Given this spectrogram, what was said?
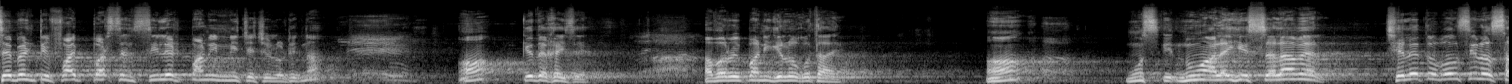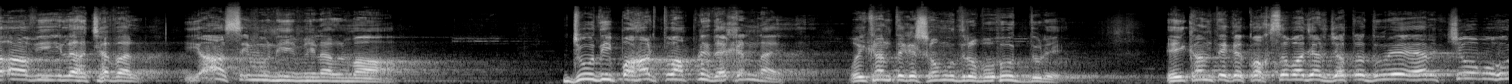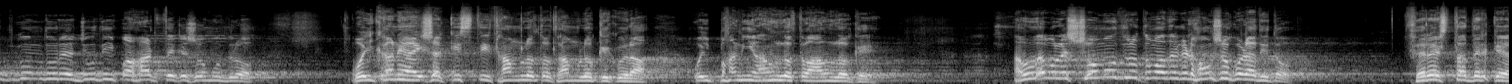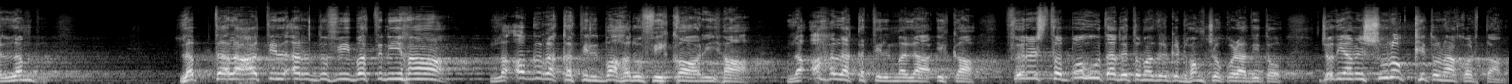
Seventy five percent Sylhet পানির নিচে ছিল, ঠিক না? হ্যাঁ? কে দেখাইছে? আবার ওই পানি গেল কোথায়? হ্যাঁ? নূহ আলাইহিসালামের ছেলে তো বলছিল মিনাল মা। যদি পাহাড় তো আপনি দেখেন নাই, ওইখান থেকে সমুদ্র বহুত দূরে। এইখান থেকে কক্সবাজার যত দূরে, এর চেয়েও বহুত গুণ দূরে, যদি পাহাড় থেকে সমুদ্র। ওইখানে আইসা কিস্তি থামলো তো থামলো কি করা ওই পানি আনলো তো আনলো কে? আল্লাহ বলে, সমুদ্র তোমাদেরকে ধ্বংস করে দিত। ফেরেশতাদেরকে লম্ব লবতালাতিল আরদু ফি বাতনিহা লাগরাকাতিল বাহরু ফি কারিহা। মালাইকা। ফেরেশতা বহুত আগে তোমাদেরকে ধ্বংস করে দিত, যদি আমি সুরক্ষিত না করতাম।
